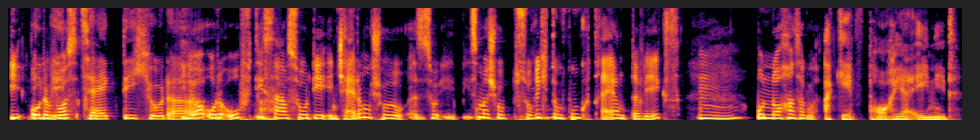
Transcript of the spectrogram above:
Ich, oder ich, was? zeig dich oder Ja, oder oft ist auch so die Entscheidung schon, also ist man schon so Richtung Punkt 3 unterwegs Mhm. und nachher sagen, okay, brauche ich ja eh nicht.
